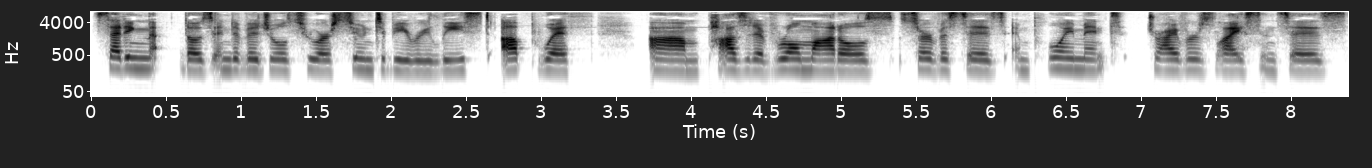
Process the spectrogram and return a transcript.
setting those individuals who are soon to be released up with um, positive role models, services, employment, driver's licenses,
